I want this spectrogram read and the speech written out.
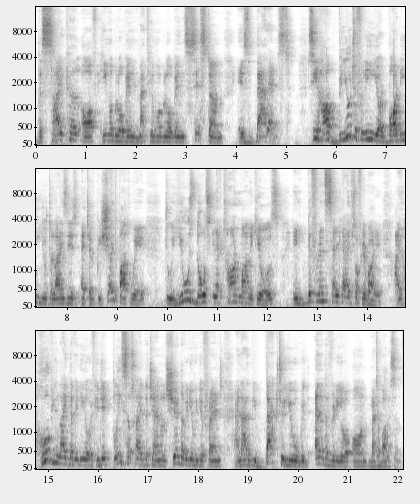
the cycle of hemoglobin methemoglobin system is balanced. See how beautifully your body utilizes HMP shunt pathway to use those electron molecules in different cell types of your body. I hope you liked the video. If you did, please subscribe the channel, share the video with your friends, and I'll be back to you with another video on metabolism.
